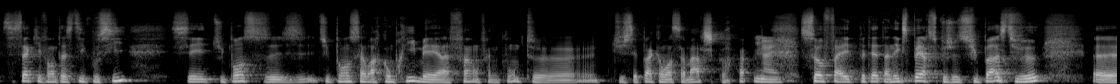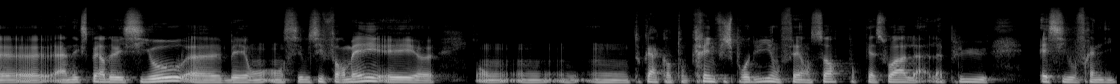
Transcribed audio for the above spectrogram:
c'est ça qui est fantastique aussi. C'est tu penses, tu penses avoir compris, mais à la fin, en fin de compte, euh, tu sais pas comment ça marche, quoi. Sauf à être peut-être un expert, ce que je ne suis pas, si tu veux, euh, un expert de SEO. Euh, mais on, s'est aussi formé et on, en tout cas, quand on crée une fiche produit, on fait en sorte pour qu'elle soit la, la plus SEO friendly.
